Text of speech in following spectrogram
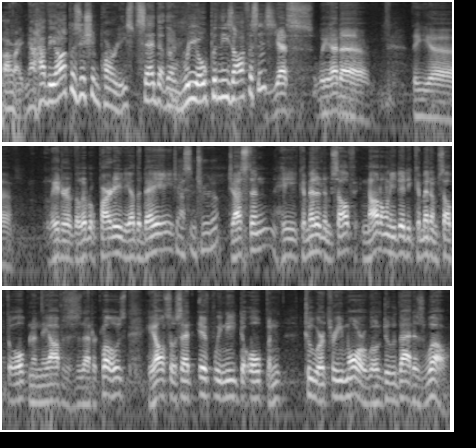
All right. Now, have the opposition parties said that they'll reopen these offices? Yes, we had a, the uh, leader of the Liberal Party the other day, Justin Trudeau? Justin, he committed himself, not only did he commit himself to opening the offices that are closed, he also said if we need to open two or three more, we'll do that as well.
